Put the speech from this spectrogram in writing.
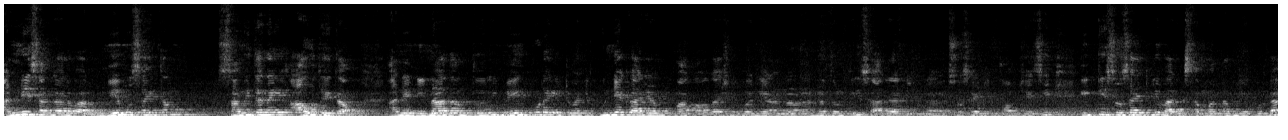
అన్ని సంఘాల వారు మేము సైతం సమితనై ఆవుతైతాం అనే నినాదంతో మేము కూడా ఇటువంటి పుణ్యకార్యం మాకు అవకాశం ఇవ్వండి అన్న అన్నతోటి సార్ సొసైటీ ఫామ్ చేసి ఇట్టి సొసైటీకి వారికి సంబంధం లేకుండా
